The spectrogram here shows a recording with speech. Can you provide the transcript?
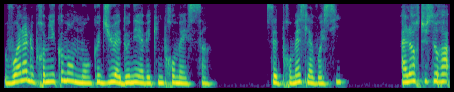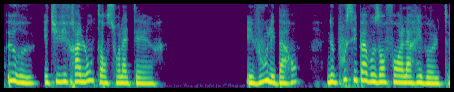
Voilà le premier commandement que Dieu a donné avec une promesse. Cette promesse la voici. Alors tu seras heureux et tu vivras longtemps sur la terre. Et vous, les parents, ne poussez pas vos enfants à la révolte,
